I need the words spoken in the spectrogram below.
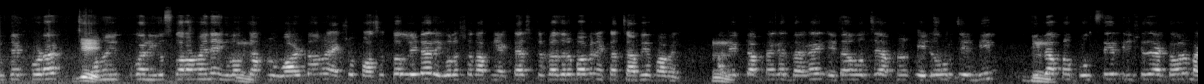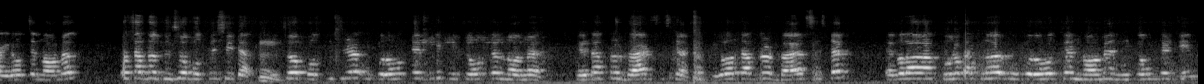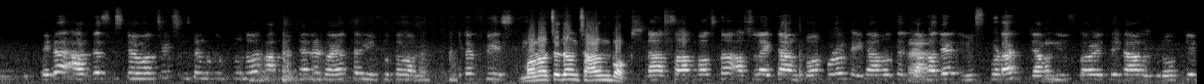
Intact product কোনো প্রকার use করা হয় না এগুলো হচ্ছে আপনার ওয়ালটন 175 লিটার এগুলোর সাথে আপনি একটা স্টেবিলাইজার পাবেন একটা চাবিও পাবেন। আমি একটা আপনাকে দেখাই এটা হচ্ছে আপনার এটা হচ্ছে ডিপ ডিপে আপনার 25 থেকে 30 হাজার একটা পাবেন বাকিটা হচ্ছে নরমাল হচ্ছে আপনার 232 লিটার হুম। 232 লিটার উপরে হচ্ছে ডিপ নিচে হচ্ছে নরমাল এটা আপনার ড্রায়ার সিস্টেম এগুলো হচ্ছে আপনার ড্রায়ার সিস্টেম এগুলো কোনো আপনার উপরে হচ্ছে নরমাল নিচে হচ্ছে ডিপ এটা সিস্টেম আছে সিস্টেম খুব সুন্দর। আপনি চাইলে ড্রায়ার থেকে ইউজ করতে পারবেন এটা ফ্রিজ মনে হচ্ছে যেমন সাউন্ড বক্স না সাব বক্স না আসলে একটা আনকমন প্রোডাক্ট এটা হচ্ছে। জাহাজের ইউজ প্রোডাক্ট জাহাজ ইউজ করা হয়েছে এটা হচ্ছে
